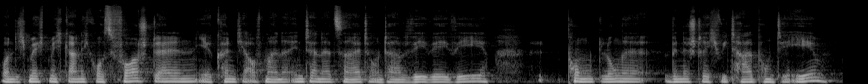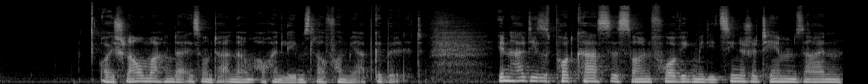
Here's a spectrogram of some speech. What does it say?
und ich möchte mich gar nicht groß vorstellen. Ihr könnt ja auf meiner Internetseite unter www.lunge-vital.de euch schlau machen. Da ist unter anderem auch ein Lebenslauf von mir abgebildet. Inhalt dieses Podcasts sollen vorwiegend medizinische Themen sein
